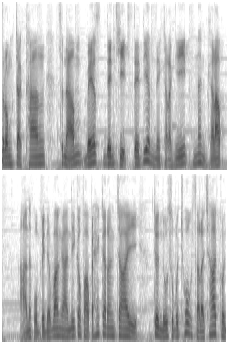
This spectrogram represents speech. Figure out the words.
ตรงจากทางสนามเบสเดนกิสเตเดียมในครั้งนี้นั่นครับอ่านะผมเป็นแต่ว่างานนี้ก็ฝากไปให้กำลังใจเจนหนูสุภโชคสารชาติคน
